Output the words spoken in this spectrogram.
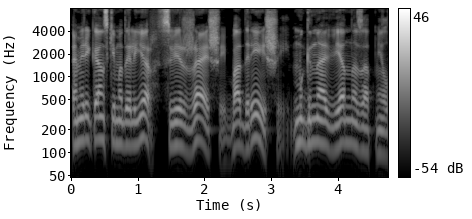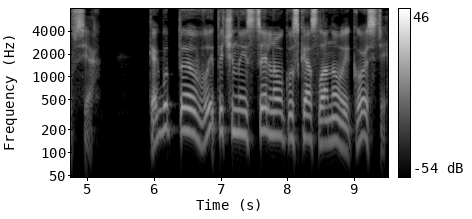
Американский модельер, свежайший, бодрейший, мгновенно затмил всех. Как будто выточенный из цельного куска слоновой кости,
